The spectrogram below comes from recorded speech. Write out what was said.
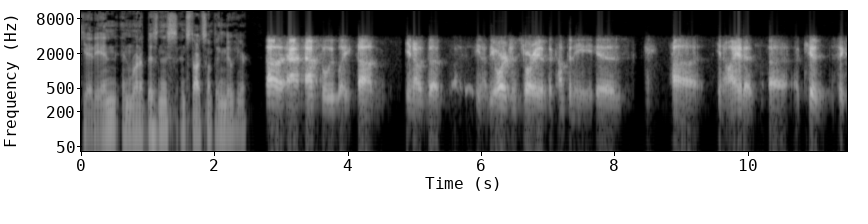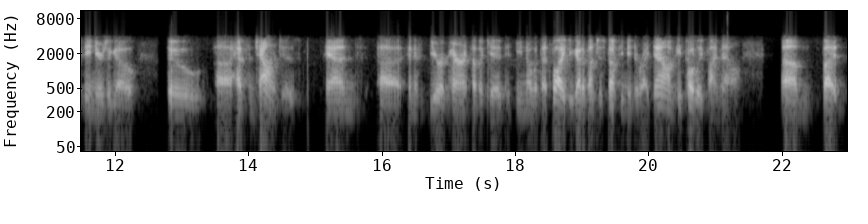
get in and run a business and start something new here? Uh, a- absolutely. Um, you know the you know the origin story of the company is uh, you know I had a, a, a kid 16 years ago who uh, had some challenges and uh, and if you're a parent of a kid, you know what that's like. You got a bunch of stuff you need to write down. He's totally fine now. Um, but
